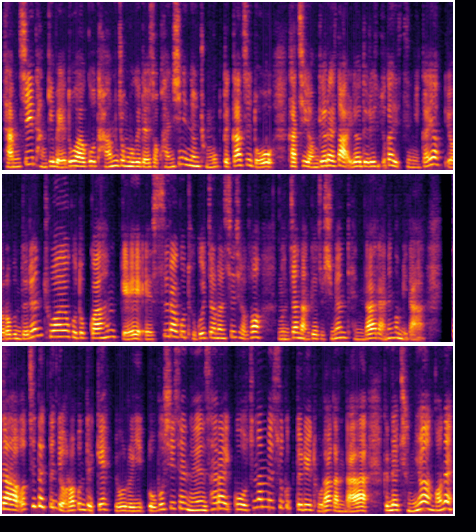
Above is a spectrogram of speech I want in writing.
잠시 단기 매도하고 다음 종목에 대해서 관심 있는 종목들까지도 같이 연결해서 알려드릴 수가 있으니까요. 여러분들은 좋아요, 구독과 함께 S라고 두 글자만 쓰셔서 문자 남겨주시면 된다라는 겁니다. 자, 어찌됐든 여러분들께 요 리- 로봇 시세는 살아있고 순환매 수급들이 돌아간다. 근데 중요한 거는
